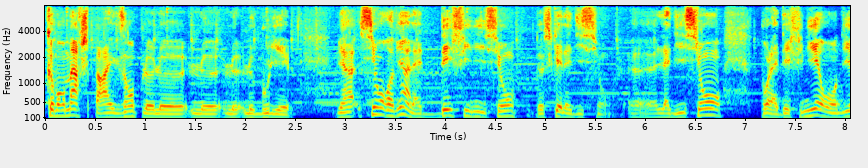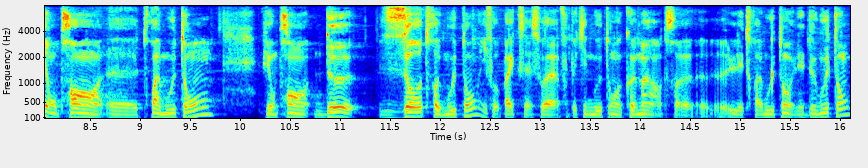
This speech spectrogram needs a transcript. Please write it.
Comment marche par exemple le, le, le, boulier? Eh Bien, si on revient à la définition de ce qu'est l'addition, euh, l'addition, pour la définir, on dit on prend euh, trois moutons, puis on prend deux autres moutons. Il faut pas que ça soit, faut pas qu'il y ait de moutons en commun entre euh, les trois moutons et les deux moutons.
